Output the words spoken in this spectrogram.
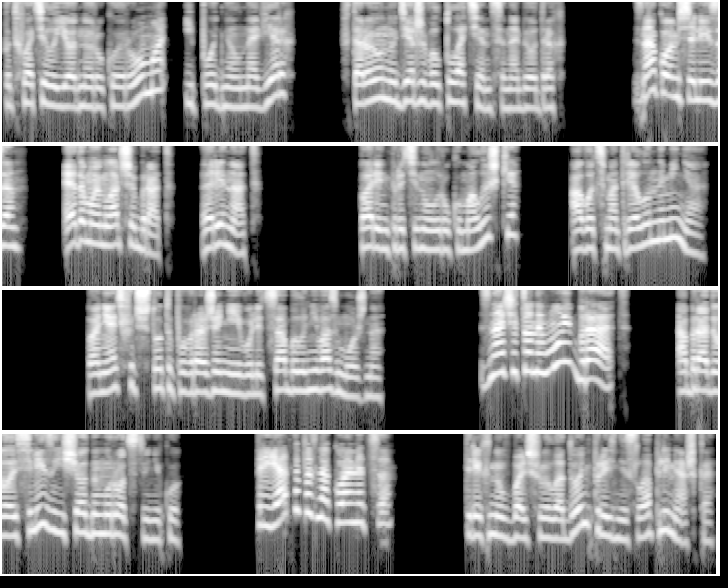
Подхватил ее одной рукой Рома и поднял наверх, второй он удерживал полотенце на бедрах. «Знакомься, Лиза. Это мой младший брат, Ренат». Парень протянул руку малышке, а вот смотрел он на меня. Понять хоть что-то по выражению его лица было невозможно. «Значит, он и мой брат?» — обрадовалась Лиза еще одному родственнику. «Приятно познакомиться», — тряхнув большую ладонь, произнесла племяшка.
